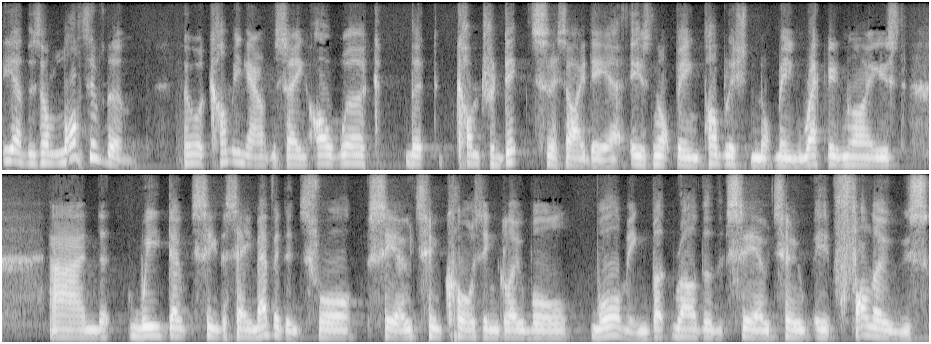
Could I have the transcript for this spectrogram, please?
yeah, there's a lot of them who are coming out and saying our work that contradicts this idea is not being published, not being recognized and we don't see the same evidence for CO2 causing global warming, but rather that CO2 it follows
